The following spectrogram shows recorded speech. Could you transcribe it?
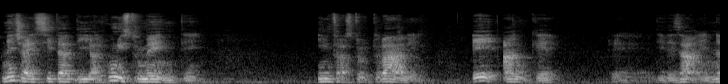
necessita di alcuni strumenti infrastrutturali e anche eh, di design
